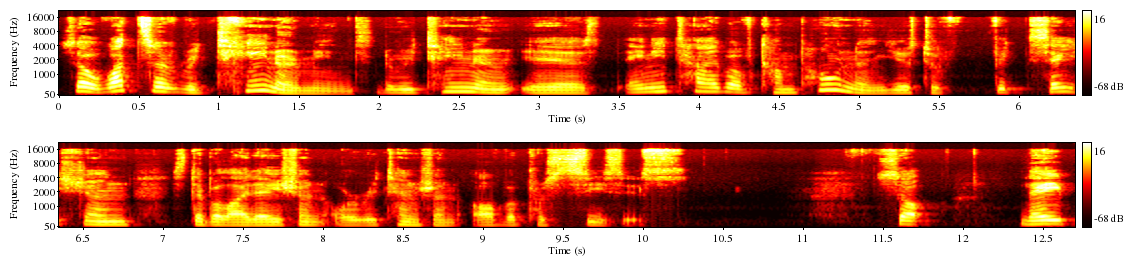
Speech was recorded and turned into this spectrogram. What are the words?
So what's a retainer means? The retainer is any type of component used to fixation, stabilization, or retention of a prosthesis. So they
